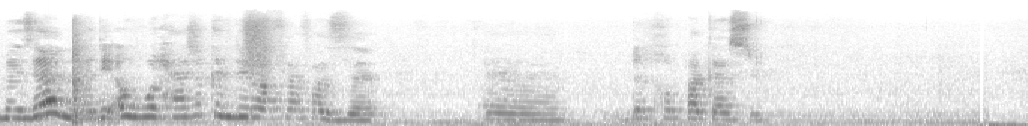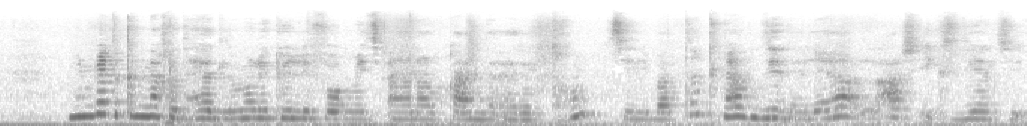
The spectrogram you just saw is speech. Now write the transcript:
مازال هادي أول حاجة كنديروها في la phase آه de propagation من بعد كناخذ هاد ال molécule اللي فورميت أنا وبقى عندها électron célibataire نعاود نزيد عليها ال HX ديالتي.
